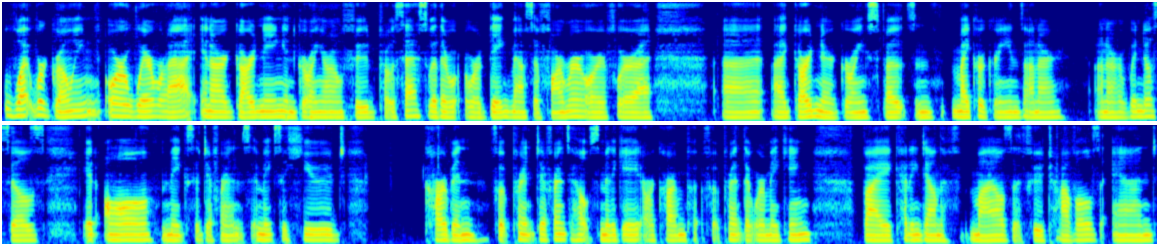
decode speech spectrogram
what we're growing or where we're at in our gardening and growing our own food process, whether we're a big, massive farmer or if we're a, a, a gardener growing spouts and microgreens on our on our windowsills, it all makes a difference. It makes a huge carbon footprint difference. It helps mitigate our carbon footprint that we're making by cutting down the miles that food travels and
